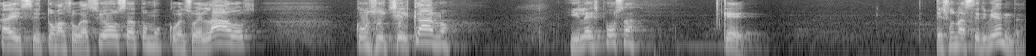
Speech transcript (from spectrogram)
Ahí se toman su gaseosa, toman, comen sus helados, con su chilcano. ¿Y la esposa? ¿Qué? Es una sirvienta.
